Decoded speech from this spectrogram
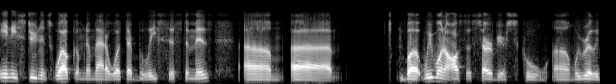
Any student's welcome, no matter what their belief system is. Um, uh, but we want to also serve your school. Um, we really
